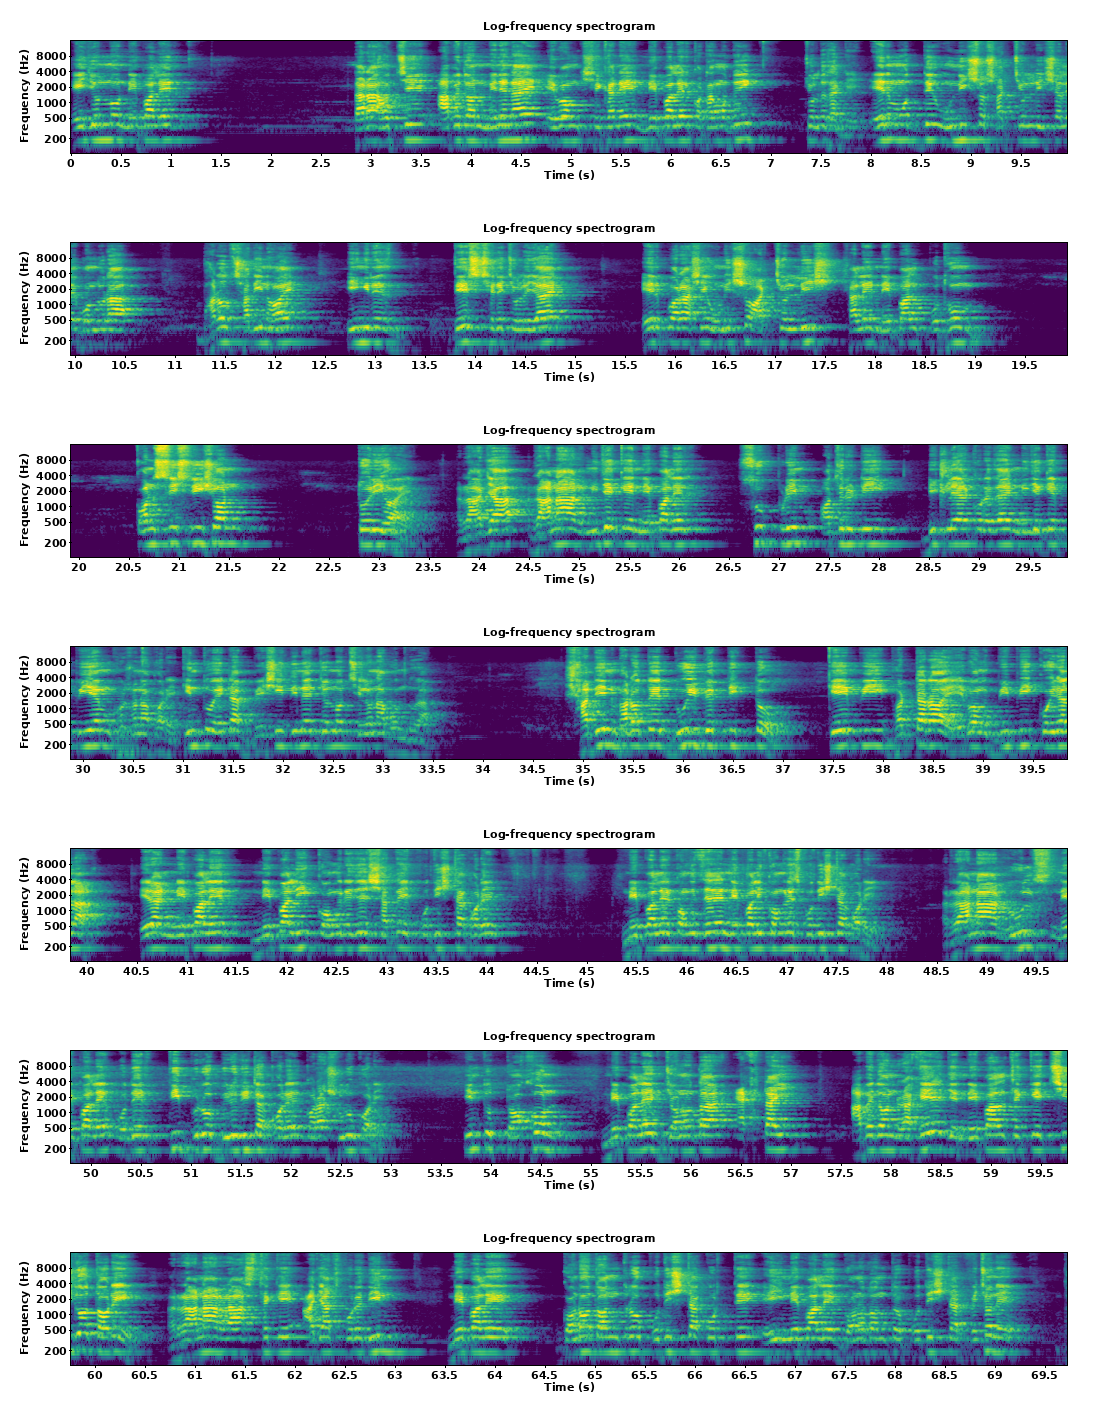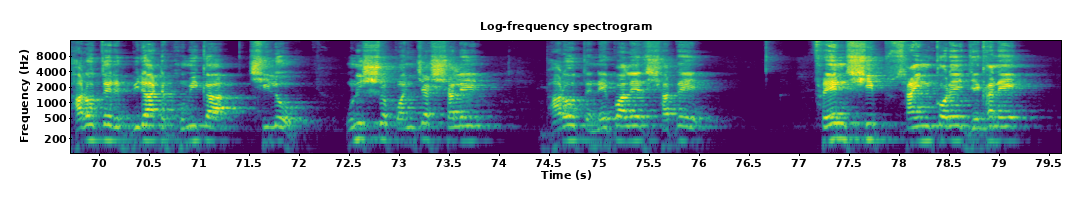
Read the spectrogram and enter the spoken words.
এই জন্য নেপালের তারা হচ্ছে আবেদন মেনে নেয় এবং সেখানে নেপালের কথা মতোই চলতে থাকে। এর মধ্যে উনিশশো সাতচল্লিশ সালে বন্ধুরা ভারত স্বাধীন হয়, ইংরেজ দেশ ছেড়ে চলে যায়। এরপর আসে উনিশশো আটচল্লিশ সালে নেপাল প্রথম কনস্টিটিউশন তৈরি হয়। রাজা রানার নিজেকে নেপালের সুপ্রিম অথরিটি ডিক্লেয়ার করে দেয়, নিজেকে পিএম ঘোষণা করে। কিন্তু এটা বেশি দিনের জন্য ছিল না বন্ধুরা। স্বাধীন ভারতের দুই ব্যক্তিত্ব কে পি ভট্টারয় এবং বিপি কৈরালা, এরা নেপালের নেপালি কংগ্রেসের সাথে প্রতিষ্ঠা করে। নেপালের কংগ্রেসের নেপালি কংগ্রেস প্রতিষ্ঠা করে। রানা রুলস নেপালে ওদের তীব্র বিরোধিতা করে, করা শুরু করে। কিন্তু তখন নেপালের জনতা একটাই আবেদন রাখে যে নেপাল থেকে চিরতরে রানা রাজ থেকে আজাদ করে দিন। নেপালে গণতন্ত্র প্রতিষ্ঠা করতে এই নেপালে গণতন্ত্র প্রতিষ্ঠার পেছনে ভারতের বিরাট ভূমিকা ছিল। উনিশশো পঞ্চাশ সালে ভারত নেপালের সাথে ফ্রেন্ডশিপ সাইন করে, যেখানে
